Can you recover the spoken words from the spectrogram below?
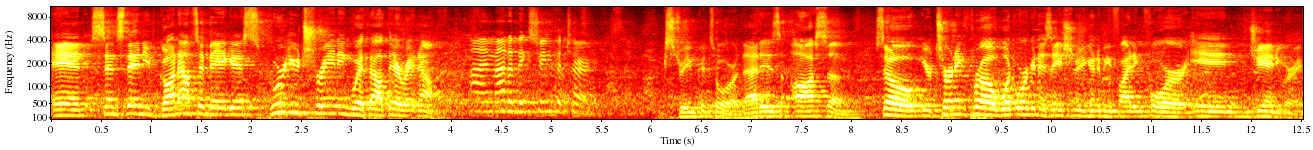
and since then you've gone out to Vegas. Who are you training with out there right now? I'm out of Extreme Couture. Extreme Couture. That is awesome. So you're turning pro. What organization are you going to be fighting for in January?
